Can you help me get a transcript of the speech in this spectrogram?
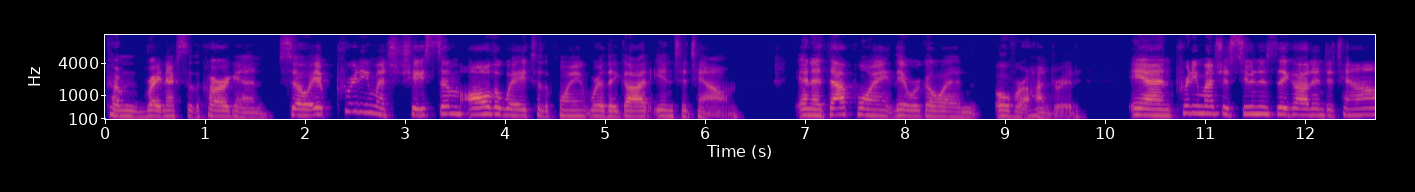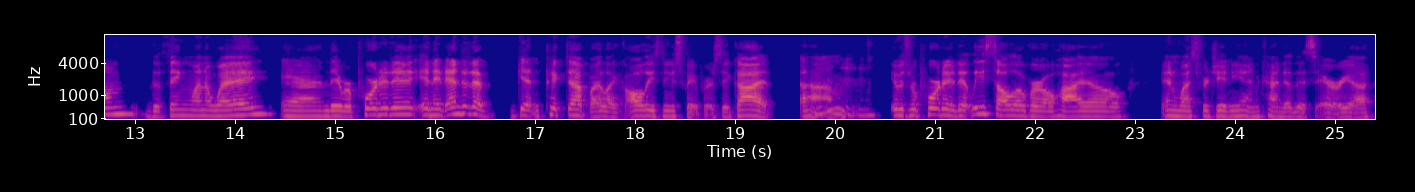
come right next to the car again. So it pretty much chased them all the way to the point where they got into town. And at that point, they were going over a hundred. And pretty much as soon as they got into town, the thing went away and they reported it. And it ended up getting picked up by like all these newspapers. It got um Mm. it was reported at least all over Ohio and West Virginia and kind of this area.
